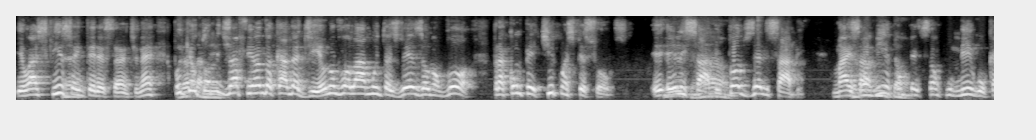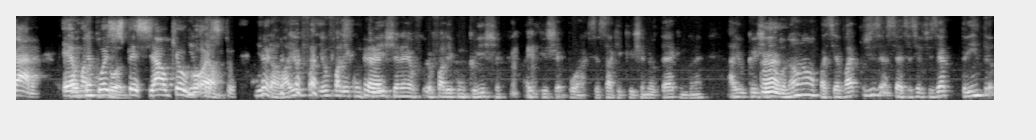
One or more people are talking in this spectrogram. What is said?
Eu acho que isso é, é interessante, né? Porque Exatamente. eu estou me desafiando a cada dia. Eu não vou lá muitas vezes, eu não vou para competir com as pessoas. Eles isso, sabem, todos eles sabem. Mas a minha então. competição comigo, cara, é, é uma coisa todo. especial que eu então, gosto. Então, aí eu, eu falei com o é. Christian, né? Eu, eu, falei com o Christian, aí o Christian, porra, você sabe que o Christian é meu técnico, né? Aí o Christian ah. falou: não, não, pai, você vai para os 17. Se você fizer 30,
